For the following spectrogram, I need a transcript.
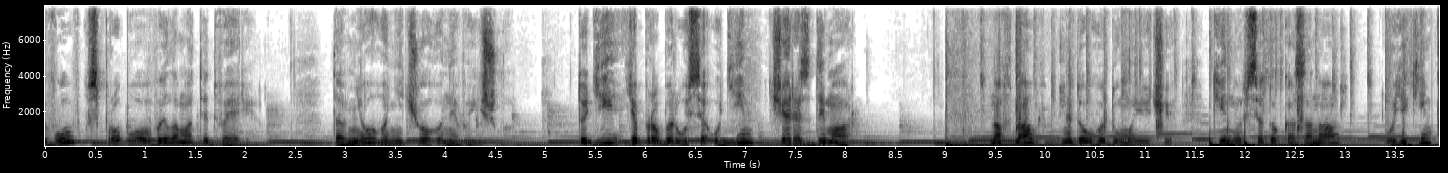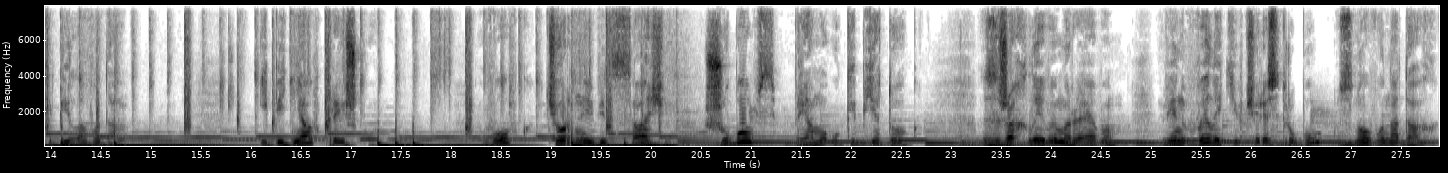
вовк спробував виламати двері, та в нього нічого не вийшло. Тоді я проберуся у дім через димар. Наф-наф, недовго думаючи, кинувся до казана, у яким кипіла вода, і підняв кришку. Вовк, чорний від сажі, шубовсь прямо у кип'яток. З жахливим ревом він вилетів через трубу знову на дах,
